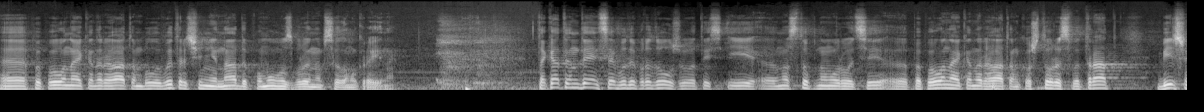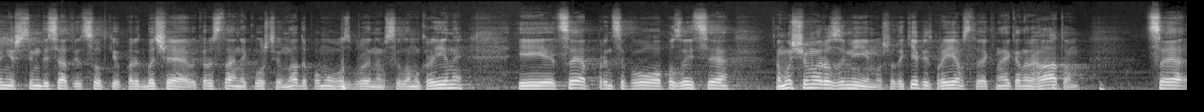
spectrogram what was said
е, ППО на «Екенергоатом», були витрачені на допомогу Збройним силам України. Така тенденція буде продовжуватись і е, в наступному році. Е, ППО на «Екенергоатом» кошторис витрат більше ніж 70% передбачає використання коштів на допомогу Збройним силам України. І це принципова позиція, тому що ми розуміємо, що таке підприємство, як на «Екенергоатом», це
